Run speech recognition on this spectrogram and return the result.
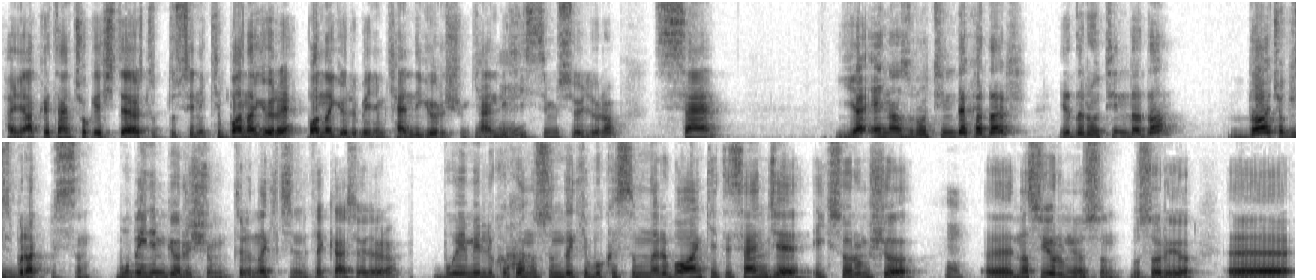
Hani hakikaten çok eşdeğer tuttu seni ki bana göre bana göre benim kendi görüşüm kendi Hı hı. hissimi söylüyorum. Sen ya en az rotinde kadar ya da rotindadan daha çok iz bırakmışsın. Bu benim görüşüm. Tırnak içinde tekrar söylüyorum. Bu Emir Luka konusundaki bu kısımları, bu anketi sence? İlk sorum şu. Ee, nasıl yorumluyorsun bu soruyu? Ee,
